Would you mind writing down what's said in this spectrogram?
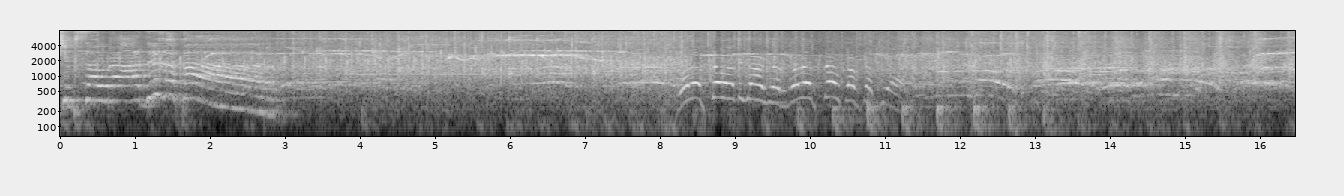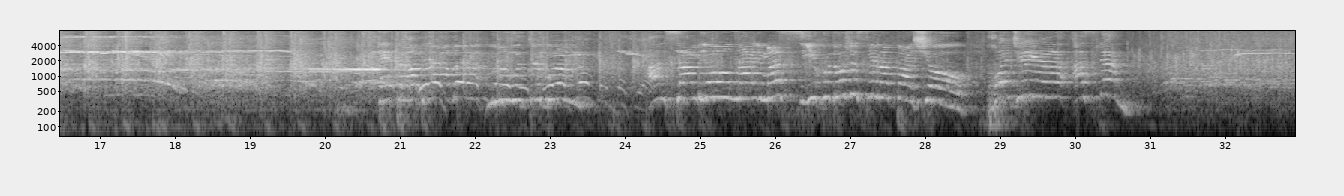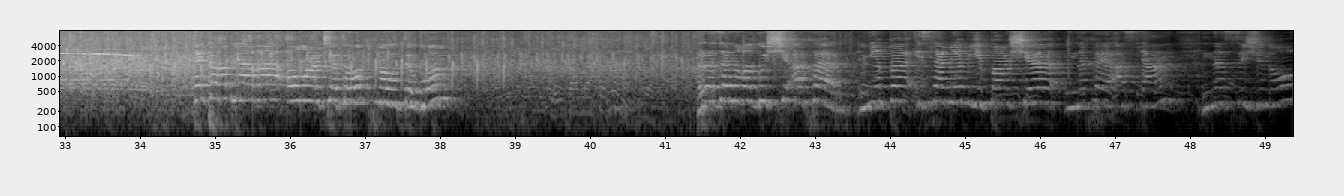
Чипсаура Адыгакар. Воровцов Адыгагер, Воровцов Кавказья. Маутыгум. Разанова Гущи Ахар. Непа Исламем Епаша Нахе Аслян. Насыжено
